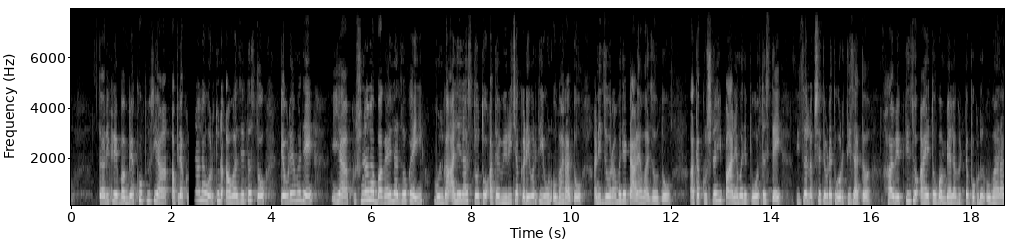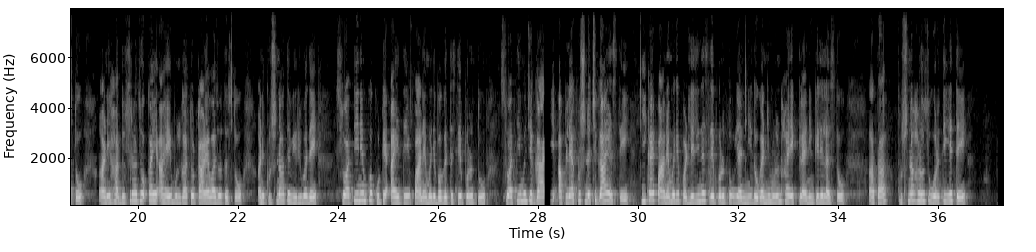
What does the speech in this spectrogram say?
तर इकडे बंब्या खूप या आपल्या कृष्णाला वरतून आवाज देत असतो. तेवढ्यामध्ये या कृष्णाला बघायला जो काही मुलगा आलेला असतो तो आता विहिरीच्या कडेवरती येऊन उभा राहतो आणि जोरामध्ये टाळ्या वाजवतो. आता कृष्ण ही पाण्यामध्ये पोहत असते तिचं लक्ष तेवढ्यात वरती जातं. हा व्यक्ती जो आहे तो बंब्याला घट्ट पकडून उभा राहतो आणि हा दुसरा जो काही आहे मुलगा तो टाळ्या वाजवत असतो. आणि कृष्ण आता विहिरीमध्ये स्वाती नेमकं कुठे आहे ते पाण्यामध्ये बघत असते परंतु स्वाती म्हणजे गाय ही आपल्या कृष्णाची गाय असते. ही काय पाण्यामध्ये पडलेली नसते परंतु यांनी दोघांनी मिळून हा एक प्लॅनिंग केलेला असतो. आता कृष्णा हळूच वरती येते.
